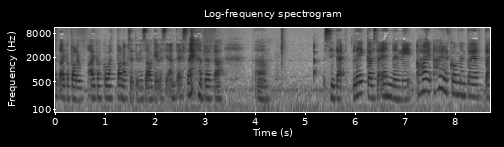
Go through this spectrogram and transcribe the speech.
Että aika, paljon, aika kovat panokset yhdessä akillesjänteessä. Ja, tota, sitä leikkausta ennen, niin Haile kommentoi, että,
